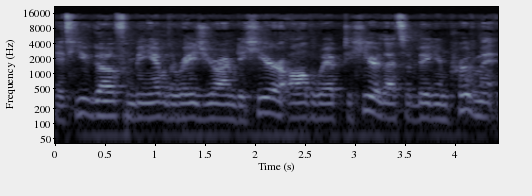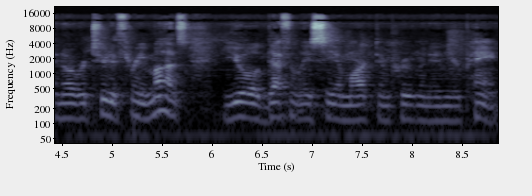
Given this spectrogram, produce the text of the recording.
if you go from being able to raise your arm to here all the way up to here, that's a big improvement. And over two to three months, you'll definitely see a marked improvement in your pain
